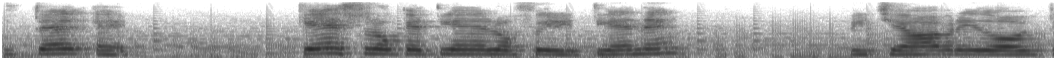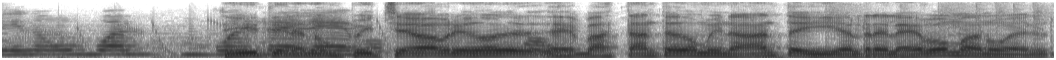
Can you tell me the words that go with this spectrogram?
usted, eh, ¿qué es lo que tienen los Phillies? Tienen picheo abridor, tiene un buen, Sí, tienen un picheo abridor bastante dominante y el relevo, Manuel.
